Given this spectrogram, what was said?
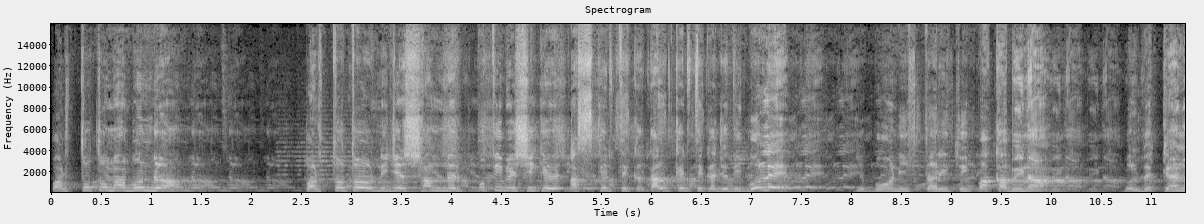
পারত তো মা বোনরা। পারত নিজের সামনের প্রতিবেশীকে আজকের থেকে, কালকের থেকে যদি বলে যে, বোন, ইফতারি তুই পাকাবি না। বলবে, কেন?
